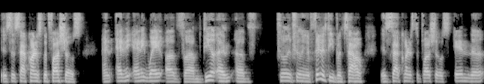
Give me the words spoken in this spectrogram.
is the sakonis lefashos, and any any way of um, deal and of feeling feeling affinity but tzal is sakonis lefashos in the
